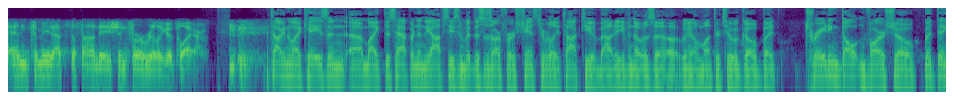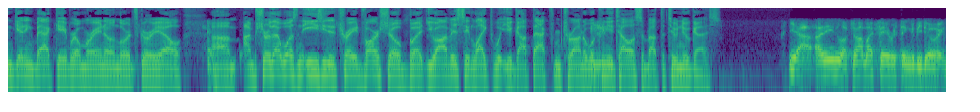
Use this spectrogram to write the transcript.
And to me, that's the foundation for a really good player. Talking to Mike Hazen, uh, Mike, this happened in the offseason, but this is our first chance to really talk to you about it, even though it was a you know a month or two ago. But trading Dalton Varsho, but then getting back Gabriel Moreno and Lourdes Gurriel. Um, I'm sure that wasn't easy to trade Varsho, but you obviously liked what you got back from Toronto. What can you tell us about the two new guys? Yeah, I mean, look, not my favorite thing to be doing,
